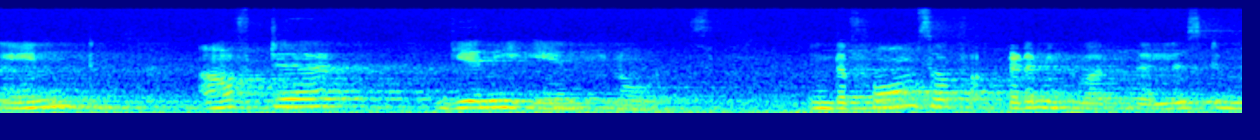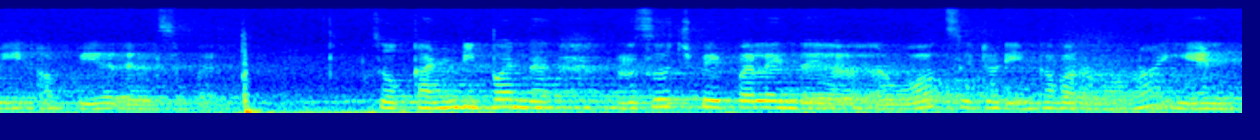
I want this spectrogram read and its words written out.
end after any end notes. In the forms of academic work, the list may appear elsewhere. So கண்டிப்பாக இந்த ரிசர்ச் பேப்பரில் இந்த ஒர்க் சீட்டட் எங்கே வரணும்னா end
